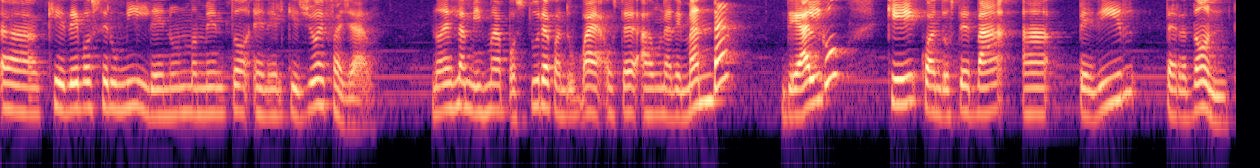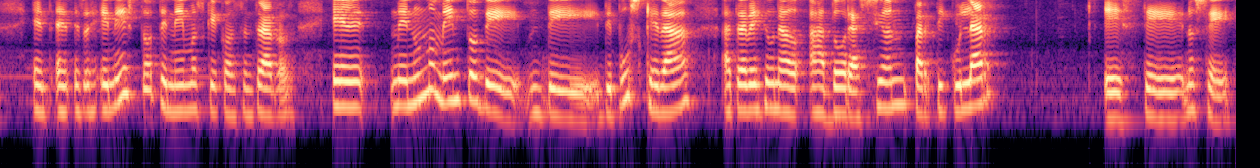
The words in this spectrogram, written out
ah, que debo ser humilde en un momento en el que yo he fallado. No es la misma postura cuando va usted a una demanda de algo que cuando usted va a pedir perdón. Entonces, en esto tenemos que concentrarnos. En, un momento de, búsqueda a través de una adoración particular, este, no sé,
